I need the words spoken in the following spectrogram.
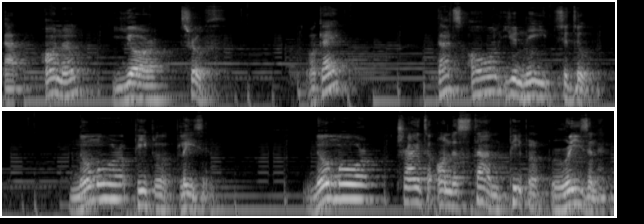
that honor your truth. Okay? That's all you need to do. No more people pleasing. No more trying to understand people reasoning.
